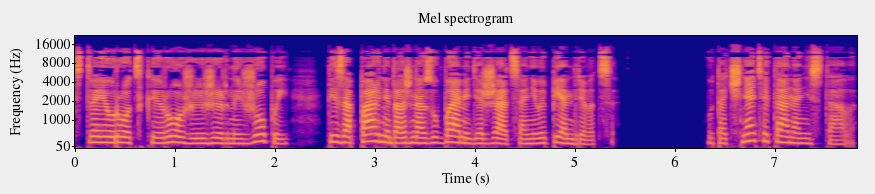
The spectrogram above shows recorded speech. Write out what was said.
с твоей уродской рожей и жирной жопой ты за парня должна зубами держаться, а не выпендриваться. Уточнять это она не стала.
